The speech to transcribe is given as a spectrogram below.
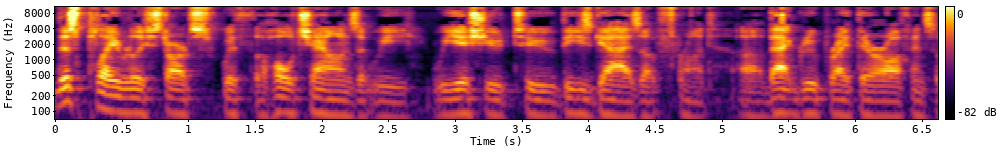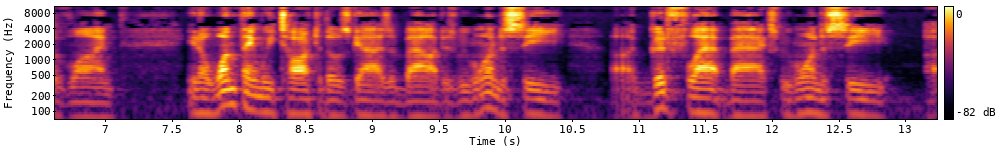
this play really starts with the whole challenge that we we issued to these guys up front. Uh, that group right there, offensive line. You know, one thing we talked to those guys about is we wanted to see uh, good flat backs. We wanted to see uh,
